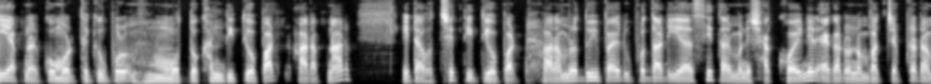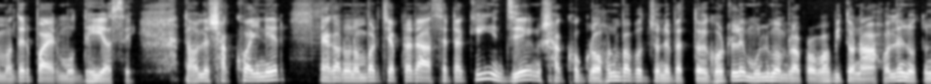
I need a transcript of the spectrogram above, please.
এই আপনার কোমর থেকে উপর মধ্যখান দ্বিতীয় পার্ট আর আপনার এটা হচ্ছে তৃতীয় পার্ট। আর আমরা দুই পায়ের উপর দাঁড়িয়ে আছি, তার মানে সাক্ষ্য আইনের এগারো নম্বর চ্যাপ্টার আমাদের পায়ের মধ্যেই আছে। তাহলে সাক্ষ্য আইনের এগারো নম্বর চ্যাপ্টারে আছেটা কি? যে সাক্ষ্য গ্রহণ বা বর্জনে ব্যত্যয় ঘটলে মূল মামলা প্রভাবিত না হলে নতুন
